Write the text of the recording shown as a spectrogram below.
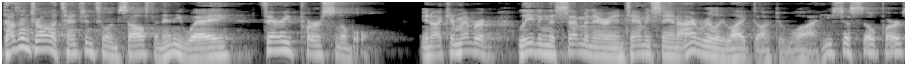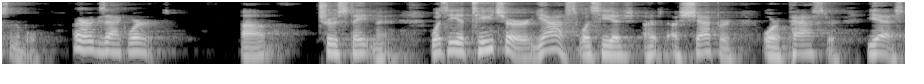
doesn't draw attention to himself in any way, very personable. You know, I can remember leaving the seminary and Tammy saying, I really like Dr. Watt. He's just so personable. Her exact words. Uh, true statement. Was he a teacher? Yes. Was he a, a, a, shepherd or a pastor? Yes.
